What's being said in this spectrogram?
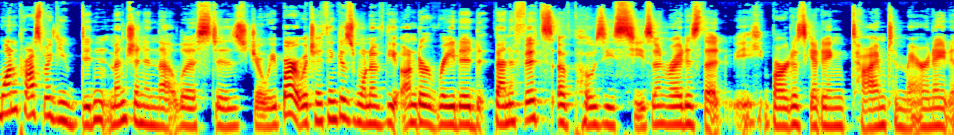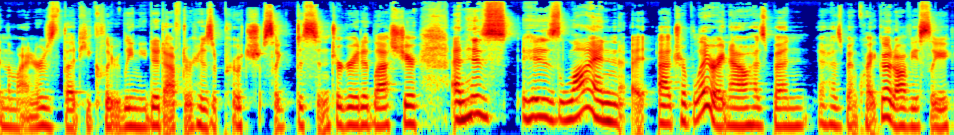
one prospect you didn't mention in that list is Joey Bart, which I think is one of the underrated benefits of Posey's season. Right, is that he, Bart is getting time to marinate in the minors that he clearly needed after his approach just like disintegrated last year, and his his line at AAA right now has has been it has been quite good. Obviously,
